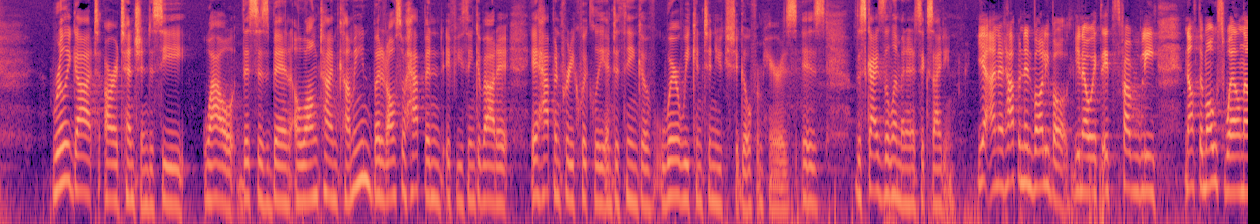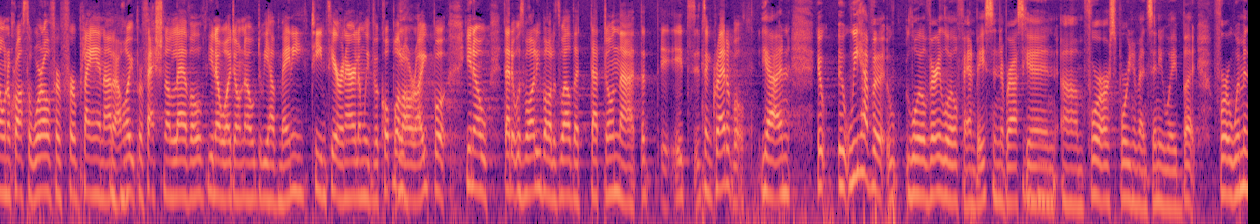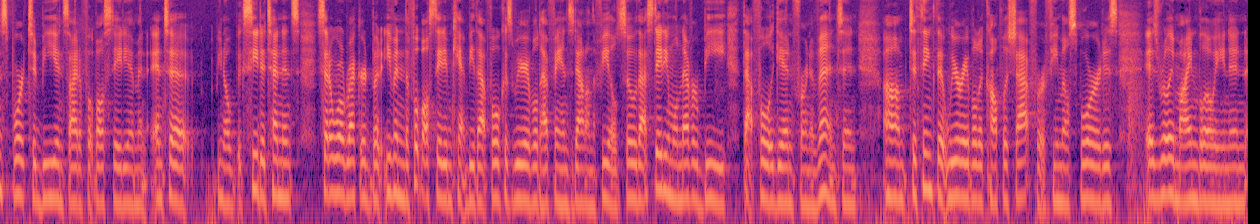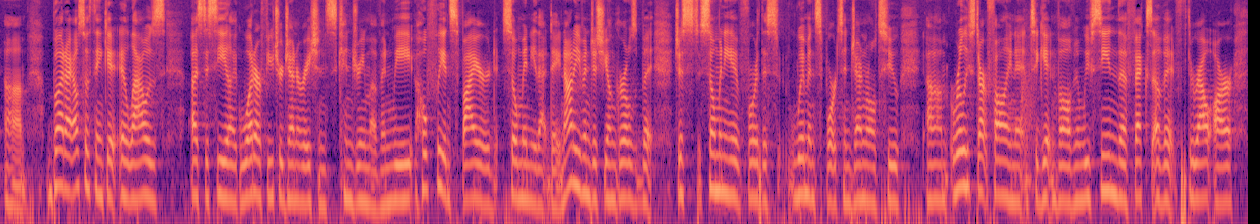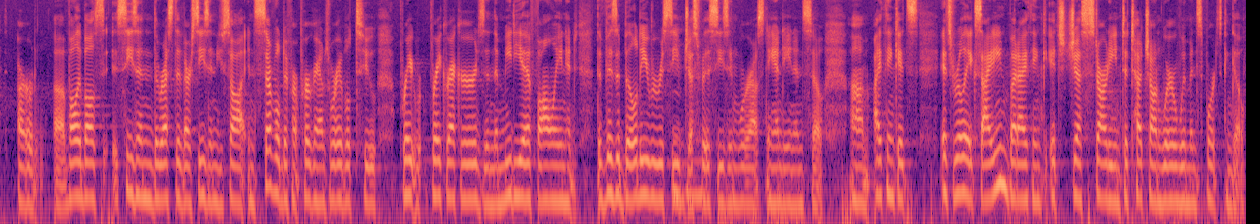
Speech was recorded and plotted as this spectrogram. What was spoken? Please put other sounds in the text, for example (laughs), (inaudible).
really got our attention to see wow, this has been a long time coming, but it also happened, if you think about it, it happened pretty quickly. And to think of where we continue to go from here is, is the sky's the limit and it's exciting. Yeah, and it happened in volleyball. You know, it, it's probably not the most well known across the world for, for playing at mm-hmm. a high professional level. You know, I don't know, do we have many teams here in Ireland? We've a couple, yeah. all right, but you know that it was volleyball as well that that done that. That it's it's incredible. Yeah, and it, it, we have a loyal, very loyal fan base in Nebraska, mm-hmm. and um, for our sporting events anyway. But for a women's sport to be inside a football stadium and and to you know exceed attendance, set a world record. But even the football stadium can't be that full because we were able to have fans down on the field. So that stadium will never be that full again for an event. And um, to think that we were able to accomplish that for a female sport is is really mind blowing. And um, but I also think it allows us to see like what our future generations can dream of. And we hopefully inspired so many that day not even just young girls but just so many for this women's sports in general to um, really start following it and to get involved. And we've seen the effects of it throughout our our uh, volleyball season, the rest of our season, you saw in several different programs, we're able to break break records, and the media following and the visibility we received mm-hmm. just for the season were outstanding. And so, um, I think it's it's really exciting, but I think it's just starting to touch on where women's sports can go.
